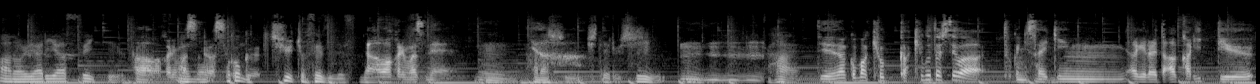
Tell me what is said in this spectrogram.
あの、やりやすいっていうか、あわかりますね。すごく躊躇せずですね。あわかりますね。うん。話してるし。うんうんうんうん。はい。で、なんかまあ曲、楽曲としては、特に最近挙げられたあかりっていう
